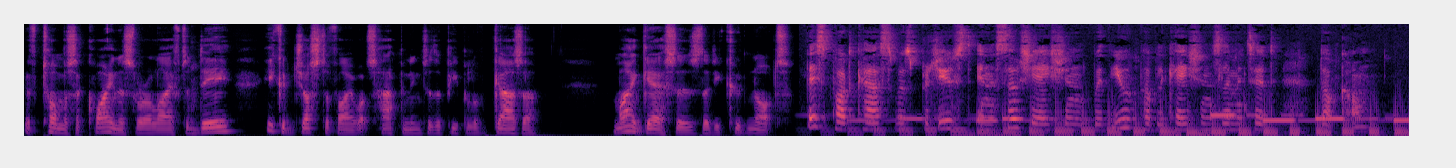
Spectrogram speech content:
if Thomas Aquinas were alive today, he could justify what's happening to the people of Gaza. My guess is that he could not. This podcast was produced in association with youthpublicationslimited.com.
